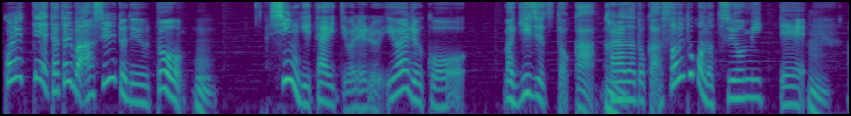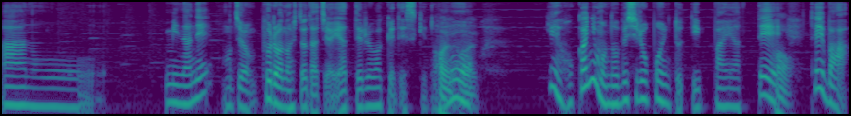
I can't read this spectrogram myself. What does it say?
これって、例えばアスリートで言うと、うん。心技体って言われる、いわゆるこう、まあ、技術とか体とか、そういうところの強みって、うん。あのーみんなね、もちろんプロの人たちはやってるわけですけども、はいはい。他にも伸びしろポイントっていっぱいあって、あ。例えば、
